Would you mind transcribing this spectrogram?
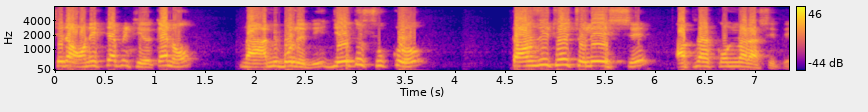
সেটা অনেকটা আপনি ঠিক কেন? না, আমি বলে দিই, যেহেতু শুক্র ট্রানজিট হয়ে চলে এসছে আপনার কন্যা রাশিতে।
